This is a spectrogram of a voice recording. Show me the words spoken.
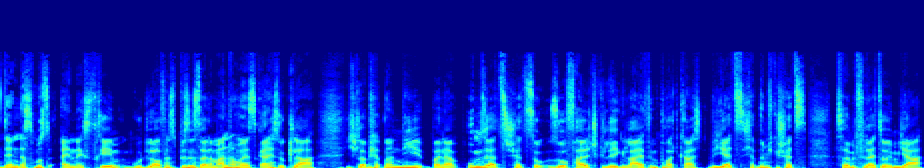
denn das muss ein extrem gut laufendes Business sein. Am Anfang war das gar nicht so klar. Ich glaube, ich habe noch nie bei einer Umsatzschätzung so falsch gelegen, live im Podcast, wie jetzt. Ich habe nämlich geschätzt, dass er vielleicht so im Jahr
